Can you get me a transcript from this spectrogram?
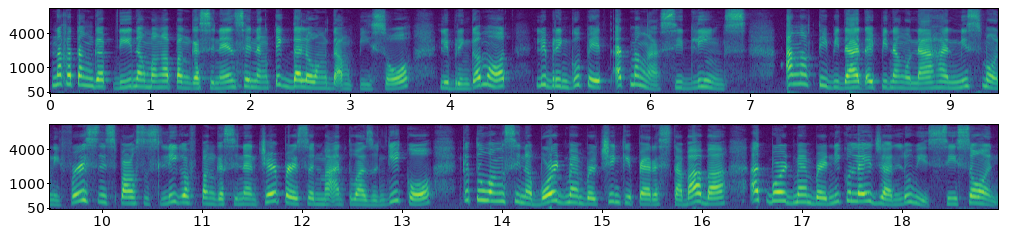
nakatanggap din ang mga Pangasinense ng tig 200 piso, libreng gamot, libreng gupit at mga seedlings. Ang aktibidad ay pinangunahan mismo ni First Spouses League of Pangasinan Chairperson Maantuazon Gico, katuwang sina Board Member Chinky Perez Tababa at Board Member Nicolay Jan Luis Sison.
